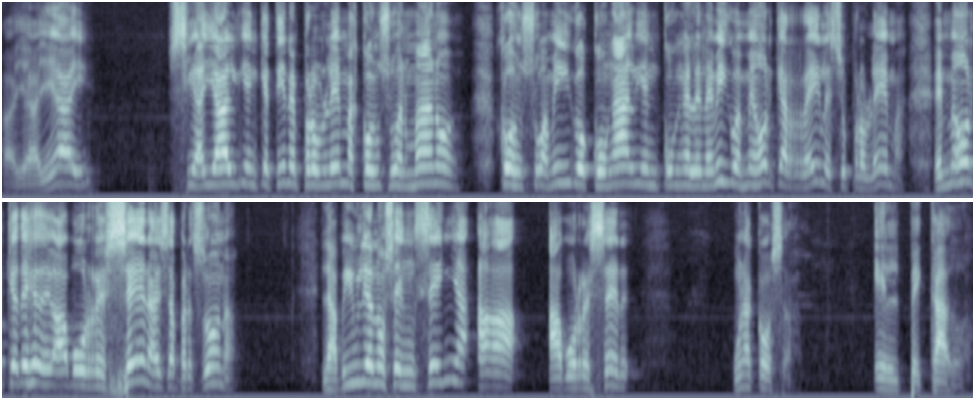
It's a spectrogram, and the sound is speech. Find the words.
Ay, ay, ay. Si hay alguien que tiene problemas con su hermano, con su amigo, con alguien, con el enemigo, es mejor que arregle su problema. Es mejor que deje de aborrecer a esa persona. La Biblia nos enseña a aborrecer una cosa, el pecado,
